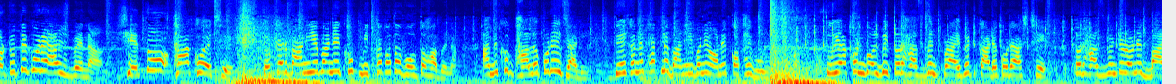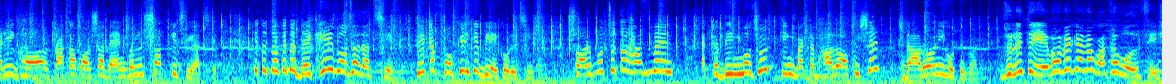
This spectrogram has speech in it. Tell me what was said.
অটোতে করে আসবে না। সে তো থাক হয়েছে। তোকে আর বানিয়ে বানিয়ে খুব মিথ্যা কথা বলতে হবে না। আমি খুব ভালো করেই জানি। তুই এখানে থাকলে বানিয়ে বানিয়ে অনেক কথাই বলবি। তুই এখন বলবি তোর হাজবেন্ড প্রাইভেট কারে করে আসছে। তোর হাজবেন্ডের অনেক বাড়ি, ঘর, টাকা পয়সা ব্যাংক ব্যালেন্স সব কিছুই আছে। কিন্তু তোকে তো দেখেই বোঝা যাচ্ছে তুই একটা ফকিরকে বিয়ে করেছিস। সর্বোচ্চ তোর হাজবেন্ড একটা দিনমজুর কিংবা একটা ভালো অফিসের দারোয়ানই হতে পারে। জুলি, তুই এভাবে কেন কথা বলছিস?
